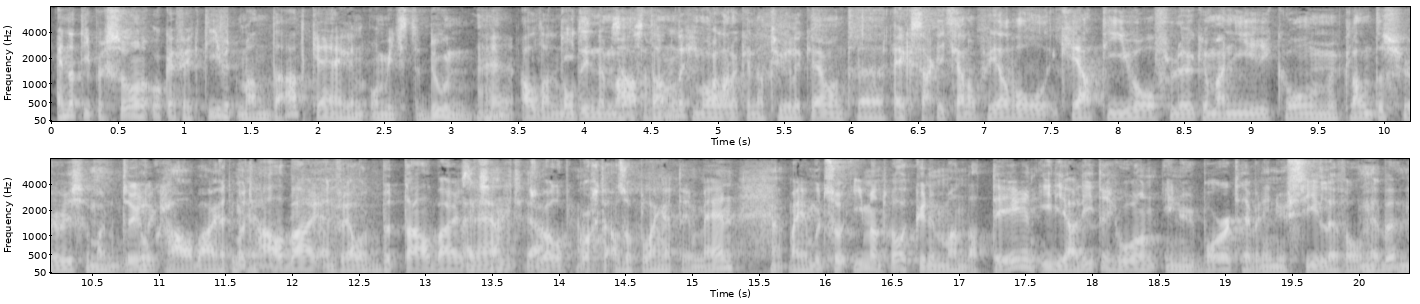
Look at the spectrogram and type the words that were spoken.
en dat die personen ook effectief het mandaat krijgen om iets te doen. Mm. Hè? Al dan Tot niet in de mate van het mogelijke voilà. natuurlijk. Hè? Want uh, exact. ik kan op heel veel creatieve of leuke manieren komen met klantenservice, maar het moet ook haalbaar Het moet haalbaar en vooral ook betaalbaar zijn, exact, ja. zowel op korte als op lange termijn. Maar je moet zo iemand wel kunnen mandateren, idealiter gewoon in uw board hebben, in uw C-level mm. hebben,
